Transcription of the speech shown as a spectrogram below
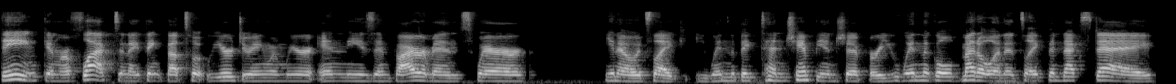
think and reflect and I think that's what we are doing when we're in these environments where you know, it's like you win the Big Ten championship or you win the gold medal, and it's like the next day,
